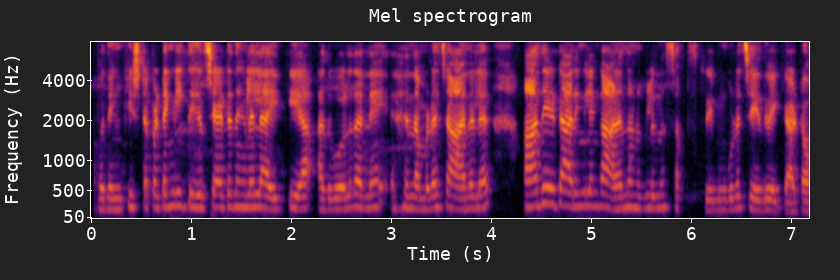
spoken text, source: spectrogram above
അപ്പൊ നിങ്ങൾക്ക് ഇഷ്ടപ്പെട്ടെങ്കിൽ തീർച്ചയായിട്ടും നിങ്ങൾ ലൈക്ക് ചെയ്യുക അതുപോലെ തന്നെ നമ്മുടെ ചാനൽ ആദ്യമായിട്ട് ആരെങ്കിലും കാണുന്നുണ്ടെങ്കിൽ ഒന്ന് സബ്സ്ക്രൈബും കൂടെ ചെയ്ത് വെക്കാം കേട്ടോ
